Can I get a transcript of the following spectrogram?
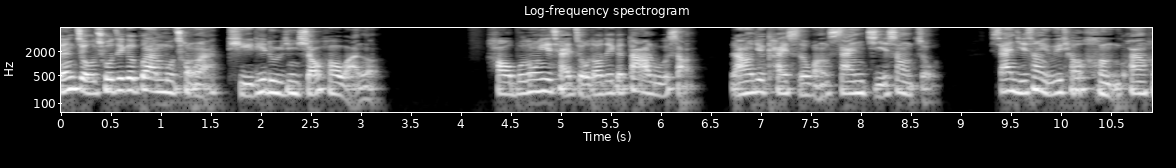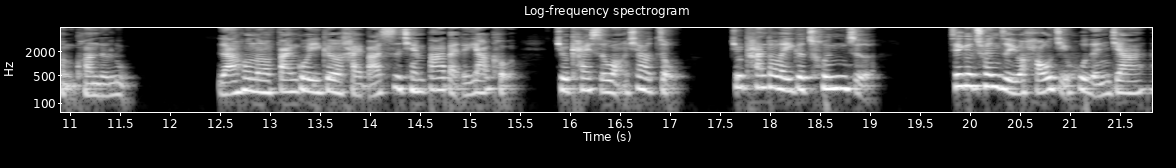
等走出这个灌木丛啊，体力都已经消耗完了，好不容易才走到这个大路上，然后就开始往山脊上走。山脊上有一条很宽很宽的路。然后呢，翻过一个海拔四千八百的垭口，就开始往下走，就看到了一个村子。这个村子有好几户人家，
